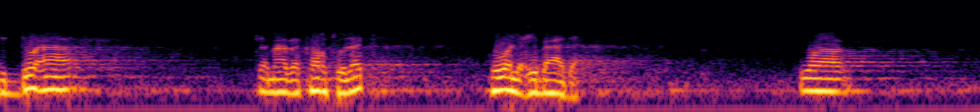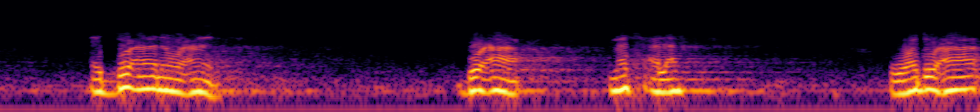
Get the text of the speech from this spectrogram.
الدعاء كما ذكرت لك هو العبادة. والدعاء نوعان. دعاء مسألة ودعاء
